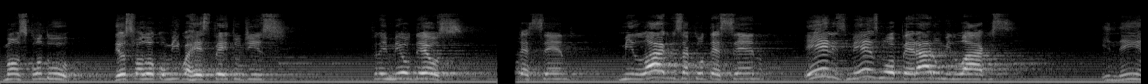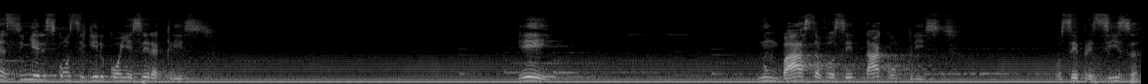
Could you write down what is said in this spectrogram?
Irmãos, quando Deus falou comigo a respeito disso, falei: Meu Deus, acontecendo, milagres acontecendo, eles mesmos operaram milagres, e nem assim eles conseguiram conhecer a Cristo. Ei, não basta você estar com Cristo, você precisa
